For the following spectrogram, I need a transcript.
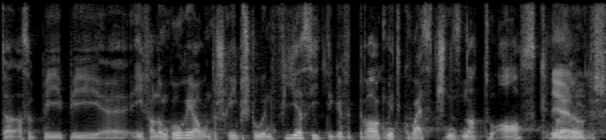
da, also bei, bei äh, Eva Longoria unterschreibst du einen vierseitigen Vertrag mit Questions not to ask. Ja, also, logisch.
